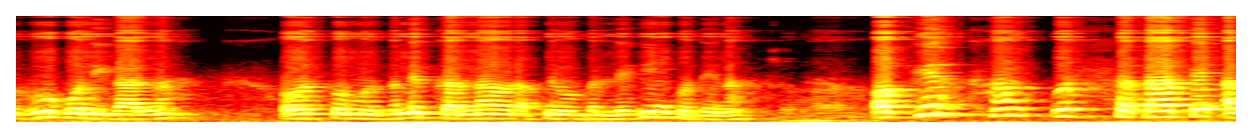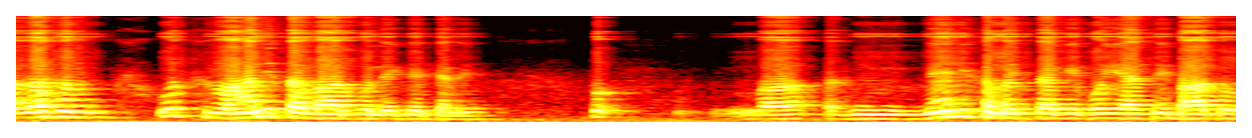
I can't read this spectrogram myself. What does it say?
रूह को निकालना और उसको मुंजमित करना और अपने मुबल्लिगीन को देना। और फिर हम उस सतह पे अगर हम उस रूहानी तलवार को लेके चले मैं नहीं समझता कि कोई ऐसी बात हो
